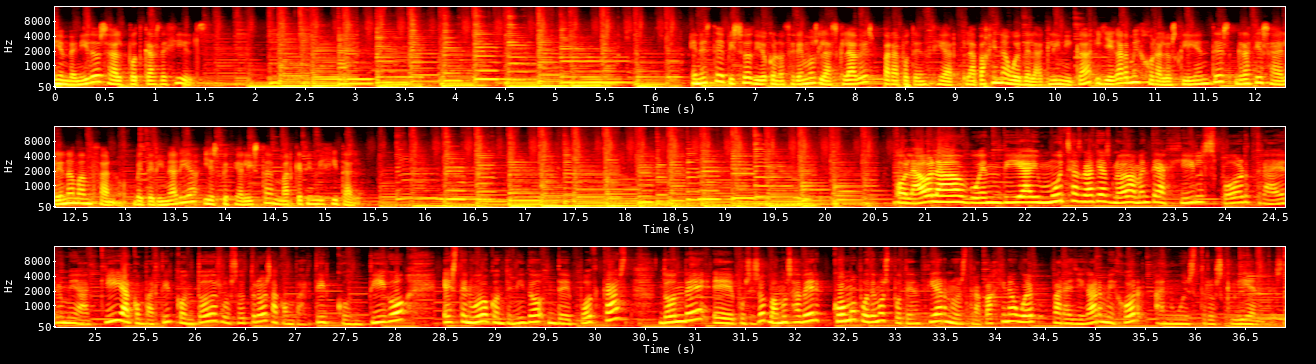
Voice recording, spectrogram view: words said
Bienvenidos al podcast de Hills. En este episodio conoceremos las claves para potenciar la página web de la clínica y llegar mejor a los clientes gracias a Elena Manzano, veterinaria y especialista en marketing digital. Hola, hola, buen día y muchas gracias nuevamente a Hills por traerme aquí a compartir con todos vosotros, a compartir contigo este nuevo contenido de podcast donde, eh, pues eso, vamos a ver cómo podemos potenciar nuestra página web para llegar mejor a nuestros clientes.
